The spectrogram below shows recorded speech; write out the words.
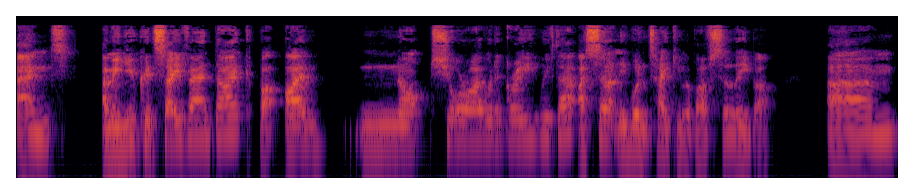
And I mean, you could say Van Dijk, but I'm not sure I would agree with that. I certainly wouldn't take him above Saliba. Um,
